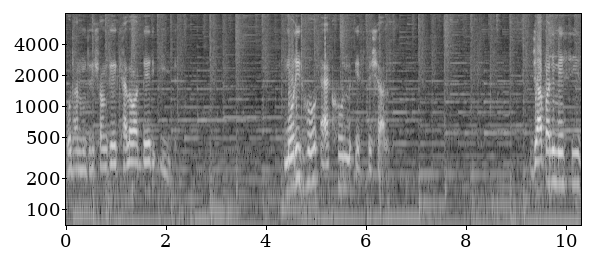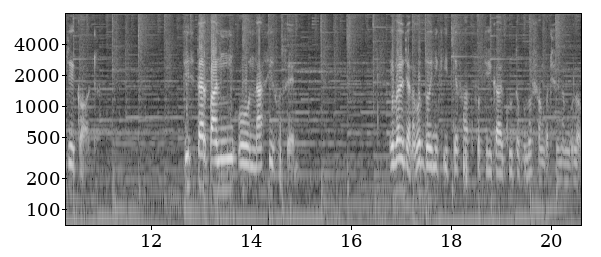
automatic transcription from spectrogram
প্রধানমন্ত্রীর সঙ্গে খেলোয়াড়দের ঈদ। মরিরহো এখন স্পেশাল। জাপানি মেসি রেকর্ড। তিস্তার পানি ও নাসির হোসেন। এবারে জানাব দৈনিক ইত্তেফাক পত্রিকার গুরুত্বপূর্ণ সংবাদ শিরোনামগুলো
